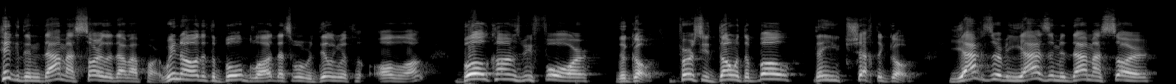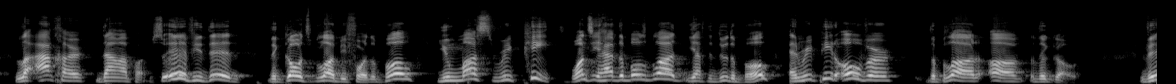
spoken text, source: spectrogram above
Higdim dama dam asar apar. We know that the bull blood, that's what we're dealing with all along. Bull comes before the goat. First you're done with the bull, then you shech the goat. Yachzer v'yazim la'achar. So if you did the goat's blood before the bull, you must repeat. Once you have the bull's blood, you have to do the bull and repeat over the blood of the goat. What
